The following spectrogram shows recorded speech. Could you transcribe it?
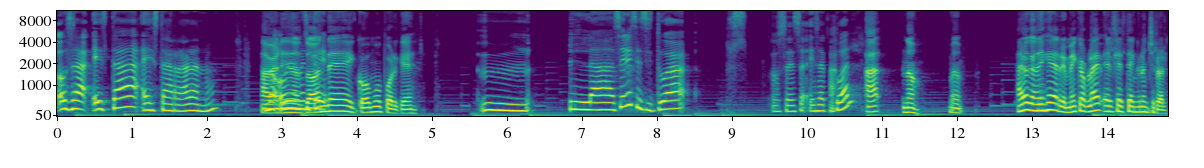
O sea, está, está rara, ¿no? A No, ver, dinos obviamente- dónde, cómo, por qué. Mm, la serie se sitúa. pues, o sea, es, es actual. Ah, no. Bueno, algo que no dije de Remake of Life es que está en Crunchyroll.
